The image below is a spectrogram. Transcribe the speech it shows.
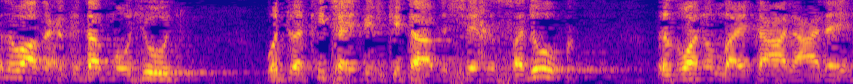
هذا واضح الكتاب موجود. وأنتم أكيد شايفين الكتاب للشيخ الصدوق رضوان الله تعالى عليه.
